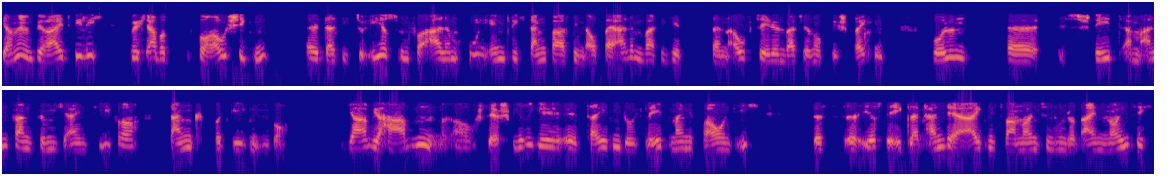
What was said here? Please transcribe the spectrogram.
gerne und bereitwillig, möchte aber vorausschicken, äh, dass ich zuerst und vor allem unendlich dankbar bin, auch bei allem, was ich jetzt dann aufzähle und was wir noch besprechen wollen. Äh, es steht am Anfang für mich ein tiefer Dank Gott gegenüber. Ja, wir haben auch sehr schwierige äh, Zeiten durchlebt, meine Frau und ich. Das äh, erste eklatante Ereignis war 1991.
